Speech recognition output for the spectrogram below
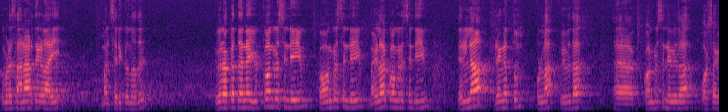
നമ്മുടെ സ്ഥാനാർത്ഥികളായി മത്സരിക്കുന്നത്. ഇവരൊക്കെ തന്നെ യൂത്ത് കോൺഗ്രസിന്റെയും കോൺഗ്രസിന്റെയും മഹിളാ കോൺഗ്രസിന്റെയും എല്ലാ രംഗത്തും ഉള്ള വിവിധ കോൺഗ്രസിന്റെ വിവിധ പോഷക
